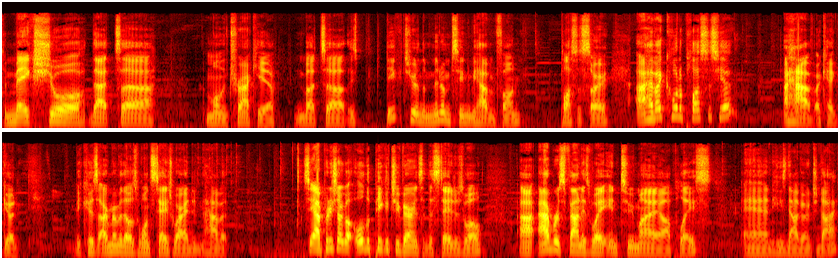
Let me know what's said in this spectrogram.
to make sure that uh, I'm on the track here. But uh, these Pikachu and the Minun seem to be having fun. Plusle, sorry. Uh, have I caught a Plusle yet? I have. Okay, good. Because I remember there was one stage where I didn't have it. So yeah, I'm pretty sure I got all the Pikachu variants at this stage as well. Uh, Abra's found his way into my uh, place, and he's now going to die.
